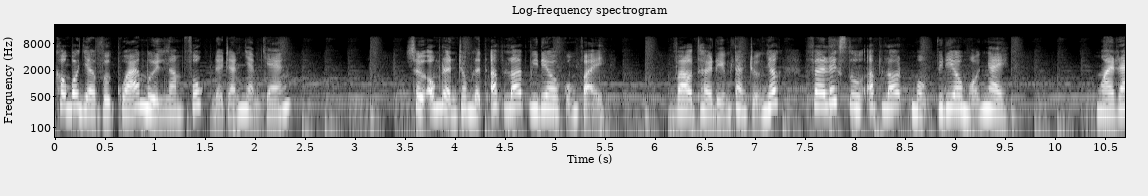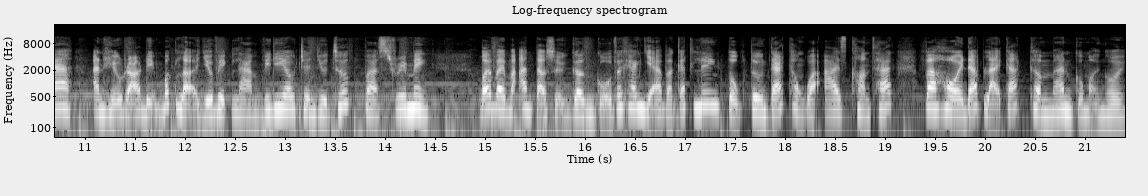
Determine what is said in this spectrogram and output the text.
không bao giờ vượt quá 15 phút để tránh nhàm chán. Sự ổn định trong lịch upload video cũng vậy. Vào thời điểm tăng trưởng nhất, Felix luôn upload một video mỗi ngày. Ngoài ra, anh hiểu rõ điểm bất lợi giữa việc làm video trên YouTube và streaming. Bởi vậy mà anh tạo sự gần gũi với khán giả bằng cách liên tục tương tác thông qua eye contact và hồi đáp lại các comment của mọi người.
